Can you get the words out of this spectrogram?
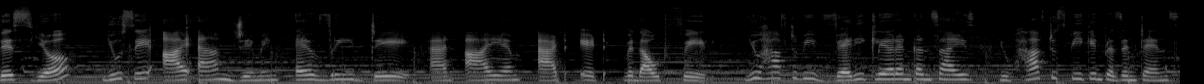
this year, you say I am gymming every day and I am at it without fail. You have to be very clear and concise. You have to speak in present tense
